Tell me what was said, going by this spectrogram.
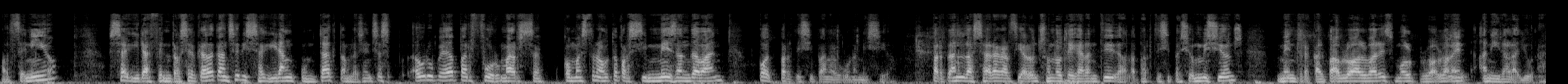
al CENIO, seguirà fent recerca de càncer i seguirà en contacte amb l'Agència Europea per formar-se com a astronauta per si més endavant pot participar en alguna missió. Per tant, la Sara García Alonso no té garantida la participació en missions, mentre que el Pablo Álvarez molt probablement anirà a la Lluna.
